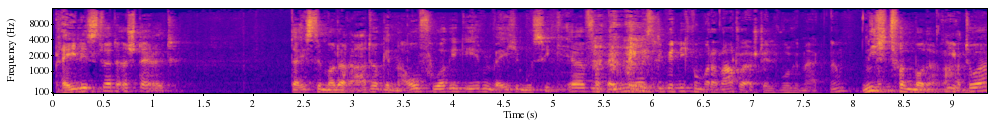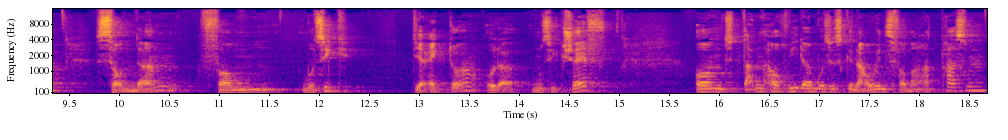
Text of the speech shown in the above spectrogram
Playlist wird erstellt, da ist dem Moderator genau vorgegeben, welche Musik er verwendet. Die wird nicht vom Moderator erstellt, wohlgemerkt. Ne? Nicht vom Moderator, sondern vom Musikdirektor oder Musikchef. Und dann auch wieder muss es genau ins Format passen.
